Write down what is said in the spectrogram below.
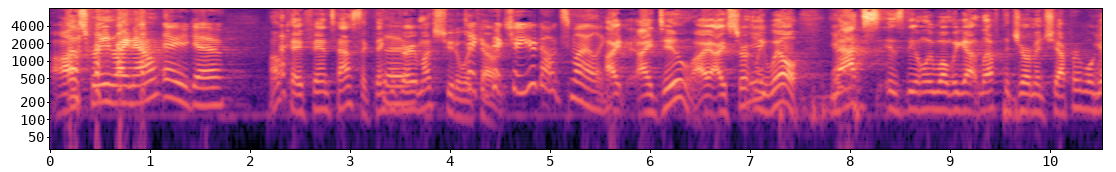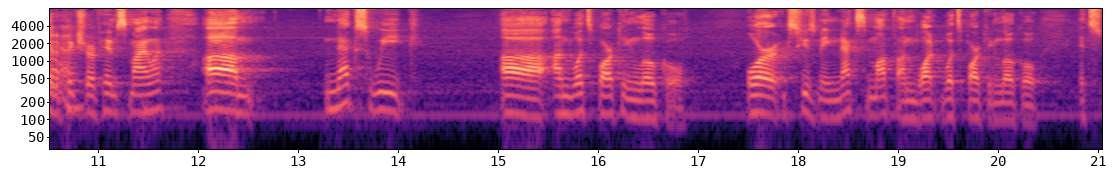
On screen right now? There you go. Okay, fantastic. Thank you very much, Judah Take a picture of your dog smiling. I, I do. I, I certainly Yeah. will. Yeah. Max is the only one we got left, the German Shepherd. We'll get a picture of him smiling. Um, next week uh, on What's Barking Local, or excuse me, next month on what, What's Barking Local, it's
